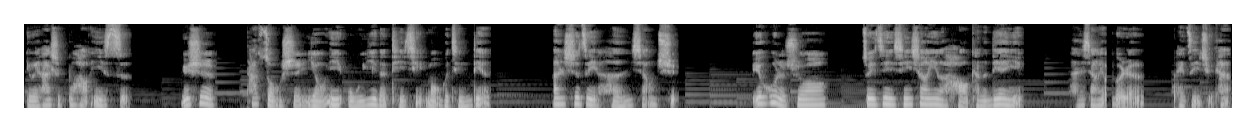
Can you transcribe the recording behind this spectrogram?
以为他是不好意思，于是。他总是有意无意地提起某个景点，暗示自己很想去；又或者说，最近新上映了好看的电影，很想有个人陪自己去看。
